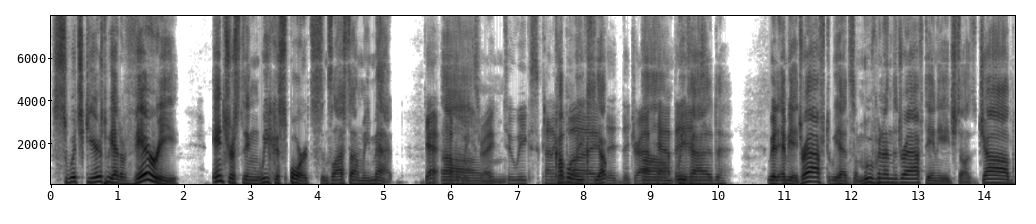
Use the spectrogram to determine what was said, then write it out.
switch gears. We had a very interesting week of sports since last time we met. Yeah, a couple weeks, right? Um, Two weeks, kind of. couple weeks, by, yep. The, the draft Um, happened. We've had we had NBA draft. We Mm. had some movement on the draft. Danny Ainge still has a job.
